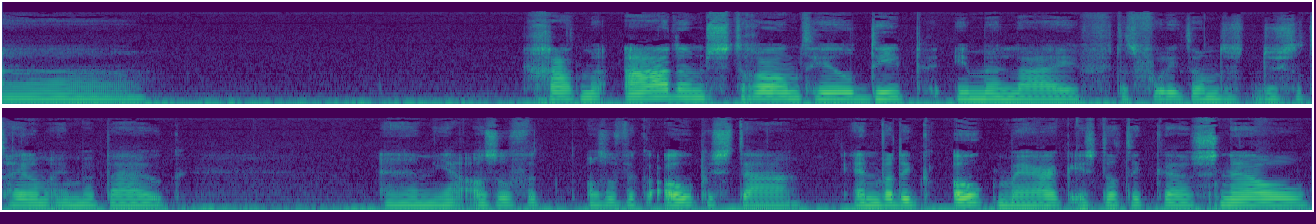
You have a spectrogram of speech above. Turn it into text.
uh, gaat mijn adem stroomt heel diep in mijn lijf. Dat voel ik dan dus, dus dat helemaal in mijn buik. En ja, alsof, het, alsof ik open sta. En wat ik ook merk is dat ik snel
